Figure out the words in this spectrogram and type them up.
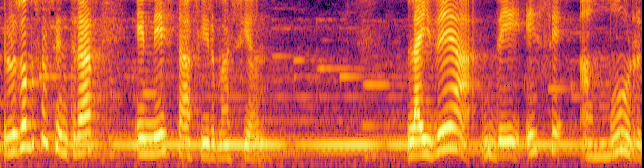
Pero nos vamos a centrar en esta afirmación. La idea de ese amor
